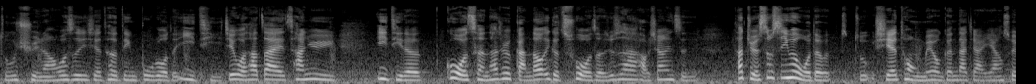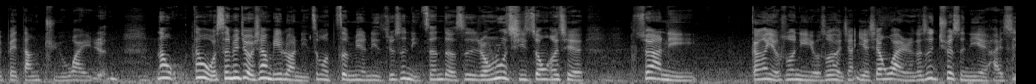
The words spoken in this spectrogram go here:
族群啊，或是一些特定部落的议题。结果他在参与议题的过程，他就感到一个挫折，就是他好像一直。他觉得是不是因为我的主血统没有跟大家一样，所以被当局外人？那但我身边就有像米软你这么正面的例子，就是你真的是融入其中，而且虽然你刚刚有说你有时候很像也像外人，可是确实你也还是。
